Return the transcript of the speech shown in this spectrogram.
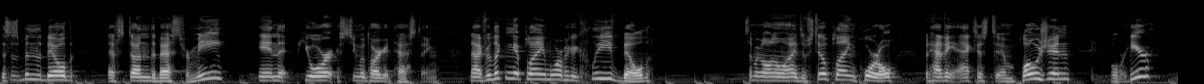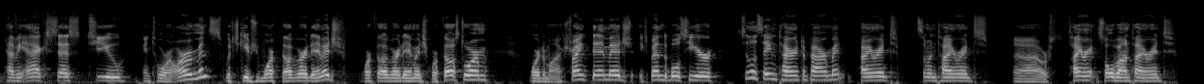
This has been the build that's done the best for me in pure single target testing. Now, if you're looking at playing more of like a cleave build, something along the lines of still playing Portal, but having access to Implosion over here, having access to Antoran Armaments, which gives you more Felguard damage, more Felguard damage, more Felstorm, more Demonic Strength damage, Expendables here, still the same Tyrant Empowerment, Tyrant, Summon Tyrant, uh, or Tyrant, Soulbound Tyrant,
